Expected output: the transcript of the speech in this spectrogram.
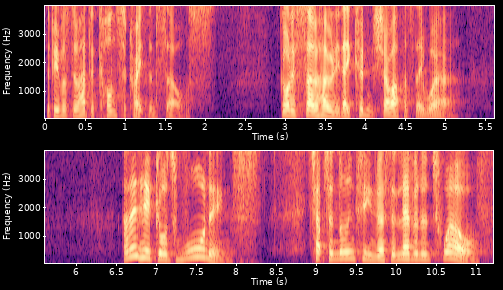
the people still had to consecrate themselves. God is so holy, they couldn't show up as they were. And then hear God's warnings. Chapter 19, verse 11 and 12.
